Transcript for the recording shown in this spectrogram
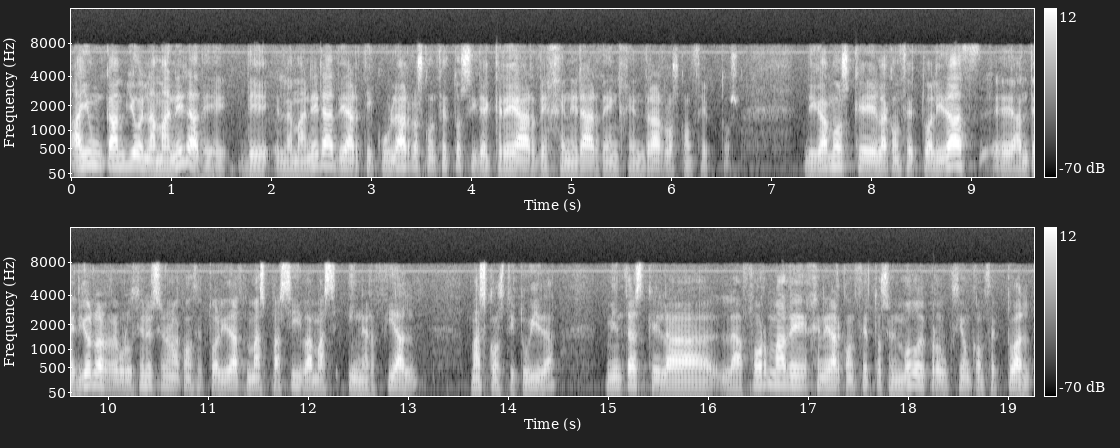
hay un cambio en la manera de, en la manera de articular los conceptos y de crear, de generar, de engendrar los conceptos. Digamos que la conceptualidad eh, anterior a las revoluciones era una conceptualidad más pasiva, más inercial, más constituida, mientras que la, forma de generar conceptos, el modo de producción conceptual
